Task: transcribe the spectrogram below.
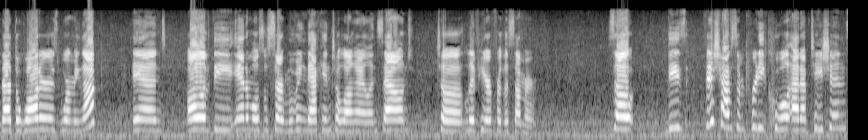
that the water is warming up and all of the animals will start moving back into Long Island Sound to live here for the summer. So these fish have some pretty cool adaptations.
